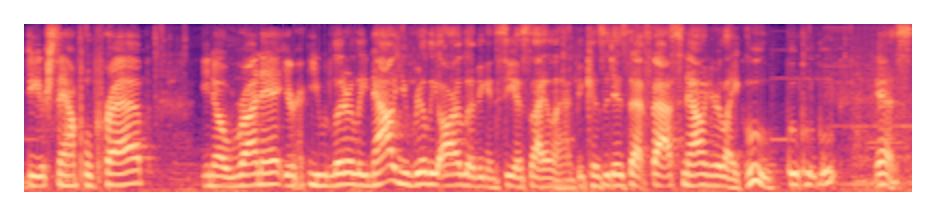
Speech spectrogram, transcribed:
do your sample prep, you know, run it. You're you literally now you really are living in CSI land because it is that fast now, and you're like, ooh, boop, boop, boop. Yes.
